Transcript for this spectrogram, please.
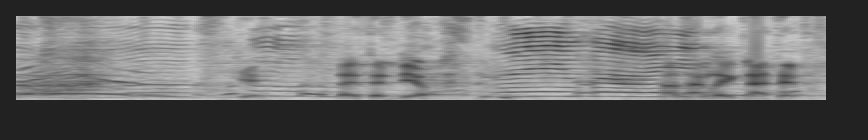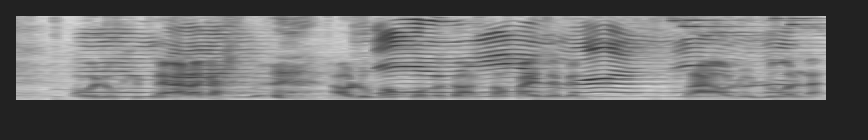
โอเค ได้เซตเดียว ถ้าทางเหลยอีกหลายเซตเอาไปดูคลิปหน้าแล้วกัน เอาลูกครอบครัวไปก่อน ต่อไปจะเป็นคลาวล้วนๆละ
